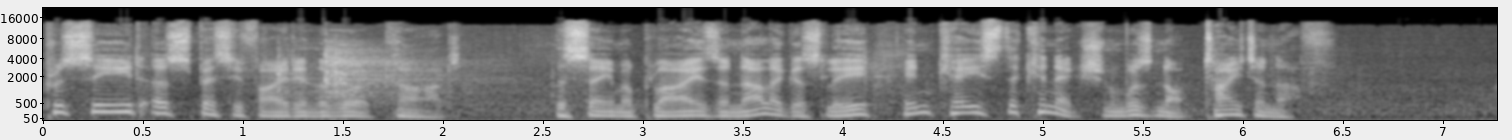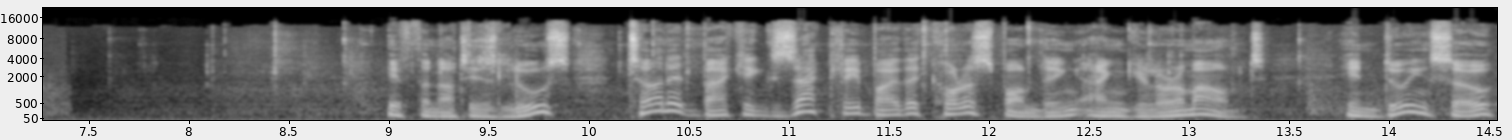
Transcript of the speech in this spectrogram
proceed as specified in the work card. The same applies analogously in case the connection was not tight enough. If the nut is loose, turn it back exactly by the corresponding angular amount. In doing so,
